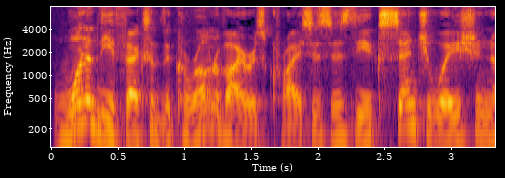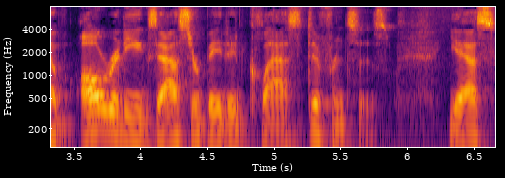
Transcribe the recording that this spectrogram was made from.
One of the effects of the coronavirus crisis is the accentuation of already exacerbated class differences. Yes,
